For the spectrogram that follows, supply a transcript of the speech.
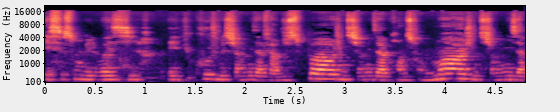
Et ce sont mes loisirs. Et du coup, je me suis remise à faire du sport, je me suis remise à prendre soin de moi, je me suis remise à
